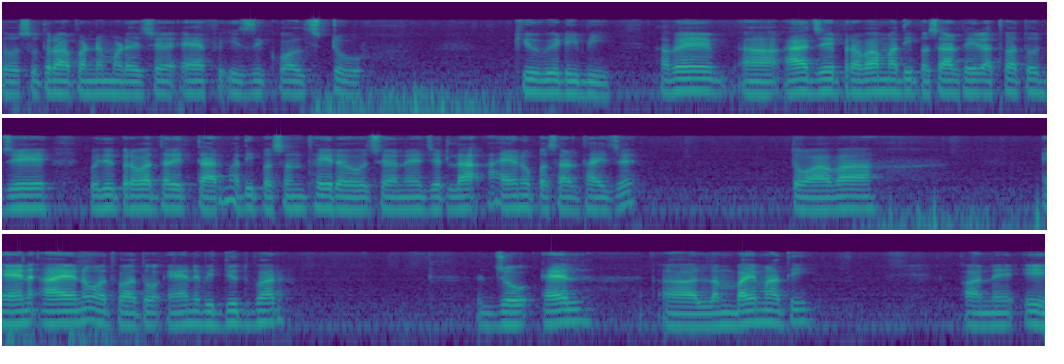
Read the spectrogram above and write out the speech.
તો સૂત્ર આપણને મળે છે F is equals to QVDB હવે આ જે પ્રવાહમાંથી પસાર થઈ અથવા તો જે વિદ્યુત પ્રવાહ ધારિત તારમાંથી પસંદ થઈ રહ્યો છે અને જેટલા આયનો પસાર થાય છે, તો આવા એન આયનો અથવા તો એન વિદ્યુતભાર, જો એલ લંબાઈમાંથી અને એ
